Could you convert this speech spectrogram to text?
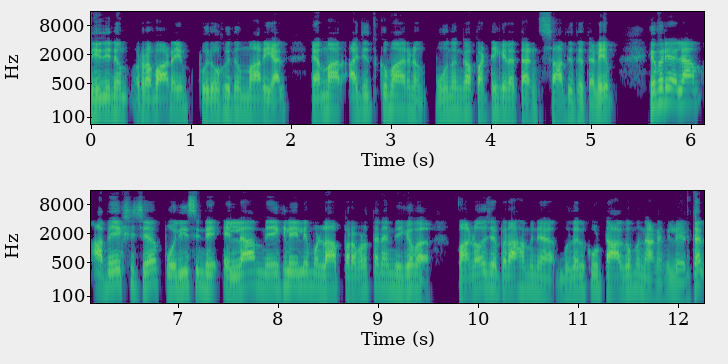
നിതിനും റവാഡയും പുരോഹിതും മാറിയാൽ എം ആർ അജിത് കുമാറിനും മൂന്നംഗ പട്ടികയിലെത്താൻ സാധ്യത തെളിയും. ഇവരെല്ലാം അപേക്ഷിച്ച് പോലീസിന്റെ എല്ലാ മേഖലയിലുമുള്ള പ്രവർത്തന മികവ് മനോജ് എബ്രാഹിമിന് മുതൽക്കൂട്ടാകുമെന്നാണ് വിലയിരുത്തൽ.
